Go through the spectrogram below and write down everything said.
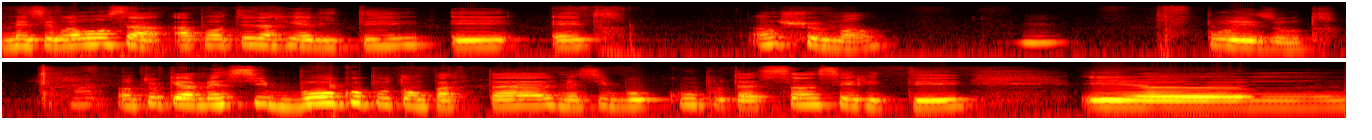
Mais c'est vraiment ça, apporter la réalité et être un chemin Mhm. pour les autres. En tout cas, merci beaucoup pour ton partage, merci beaucoup pour ta sincérité et, euh,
